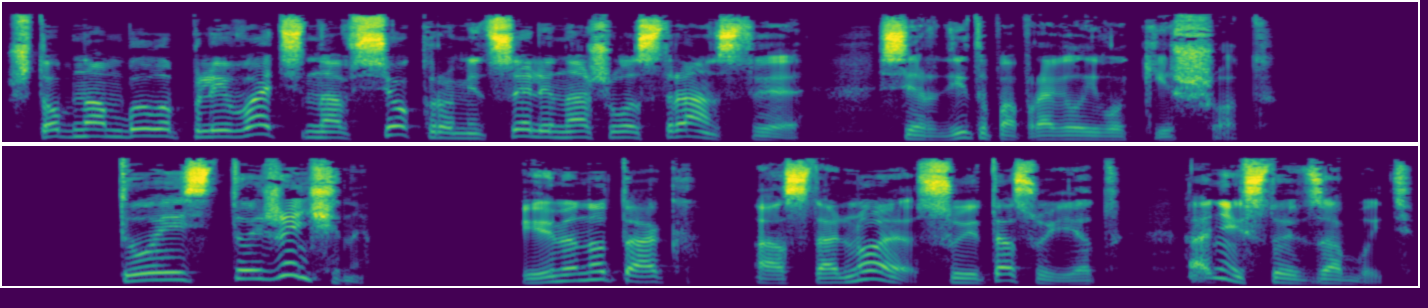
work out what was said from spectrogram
Чтобы нам было плевать на все, кроме цели нашего странствия, — сердито поправил его Кишот. То есть той женщины? «Именно так. А остальное — суета-сует. О ней стоит забыть».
